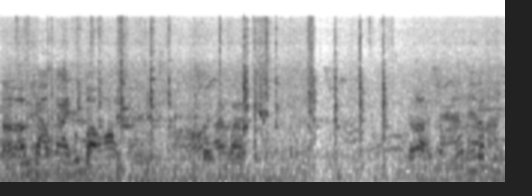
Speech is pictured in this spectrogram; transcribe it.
ở sau có ai cũng còn không? Ờ, ai? Vai nhai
